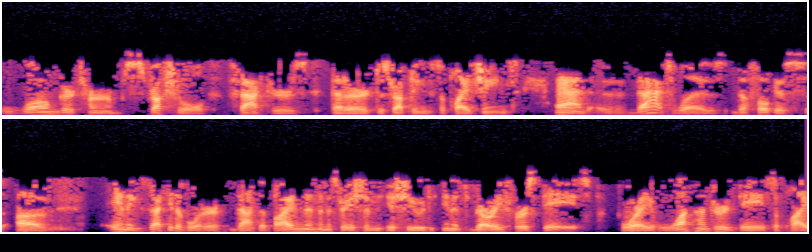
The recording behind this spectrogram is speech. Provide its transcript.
longer term structural factors that are disrupting supply chains. And that was the focus of an executive order that the Biden administration issued in its very first days for a 100 day supply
